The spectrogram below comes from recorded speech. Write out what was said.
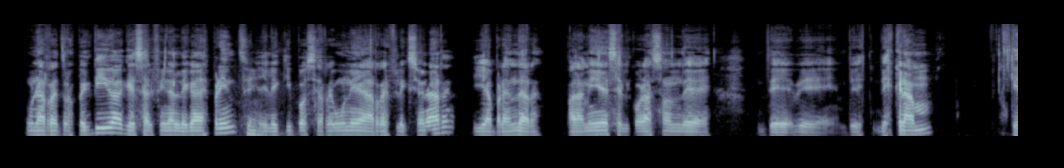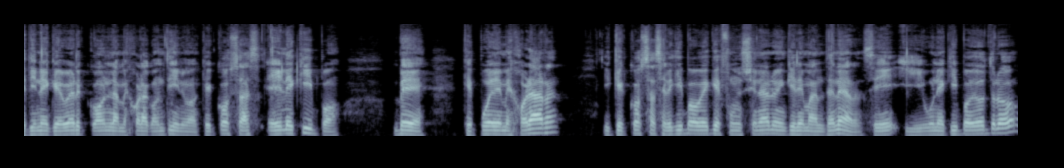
una retrospectiva que es al final de cada sprint. Sí. El equipo se reúne a reflexionar y aprender. Para mí es el corazón de Scrum, que tiene que ver con la mejora continua. Qué cosas el equipo ve que puede mejorar y qué cosas el equipo ve que funcionaron y quiere mantener. ¿sí? Y un equipo de otro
